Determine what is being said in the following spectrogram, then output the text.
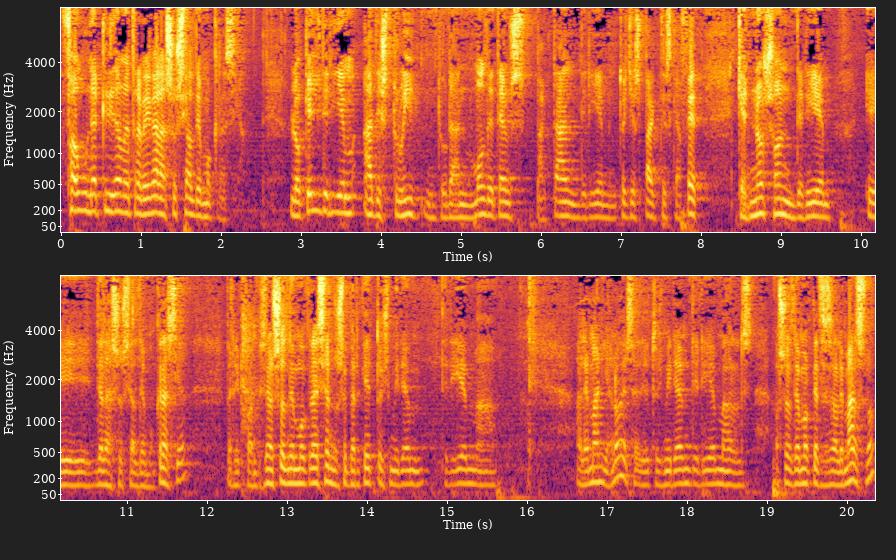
fa una crida una altra vegada a la socialdemocràcia el que ell, diríem, ha destruït durant molt de temps pactant, diríem, tots els pactes que ha fet, que no són, diríem, eh, de la socialdemocràcia, perquè quan pensem en socialdemocràcia no sé per què tots mirem, diríem, a Alemanya, no? És a dir, tots mirem, diríem, als, als socialdemòcrates alemans, no?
